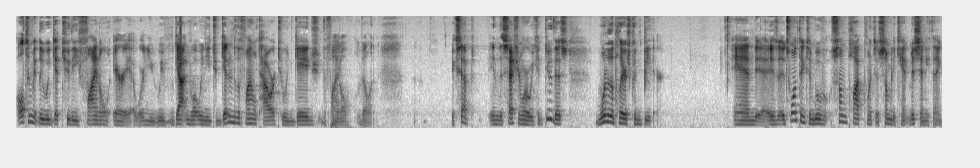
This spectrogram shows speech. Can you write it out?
Ultimately, we get to the final area where you, we've gotten what we need to get into the final tower to engage the final villain. Except in the session where we could do this, one of the players couldn't be there. And it's one thing to move some plot points if somebody can't miss anything,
